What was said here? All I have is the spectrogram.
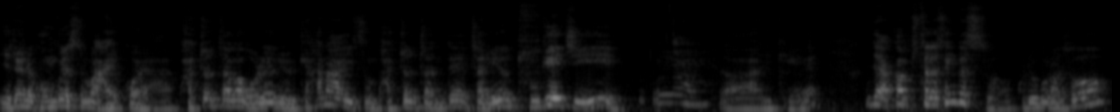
예전에 공부했으면 알 거야. 밭전자가 원래는 이렇게 하나 있으면 밭전자인데 자 얘는 두 개지. 네. 자 이렇게 근데 약간 비슷하게 생겼어 그리고 나서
